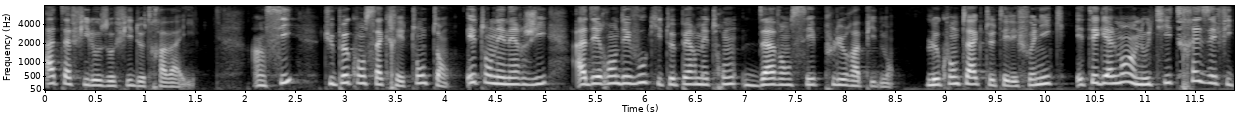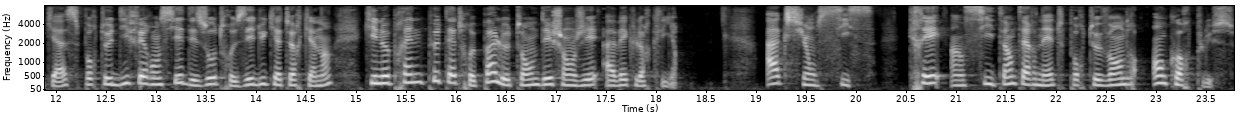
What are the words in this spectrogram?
à ta philosophie de travail. Ainsi, tu peux consacrer ton temps et ton énergie à des rendez-vous qui te permettront d'avancer plus rapidement. Le contact téléphonique est également un outil très efficace pour te différencier des autres éducateurs canins qui ne prennent peut-être pas le temps d'échanger avec leurs clients. Action 6. Crée un site internet pour te vendre encore plus.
